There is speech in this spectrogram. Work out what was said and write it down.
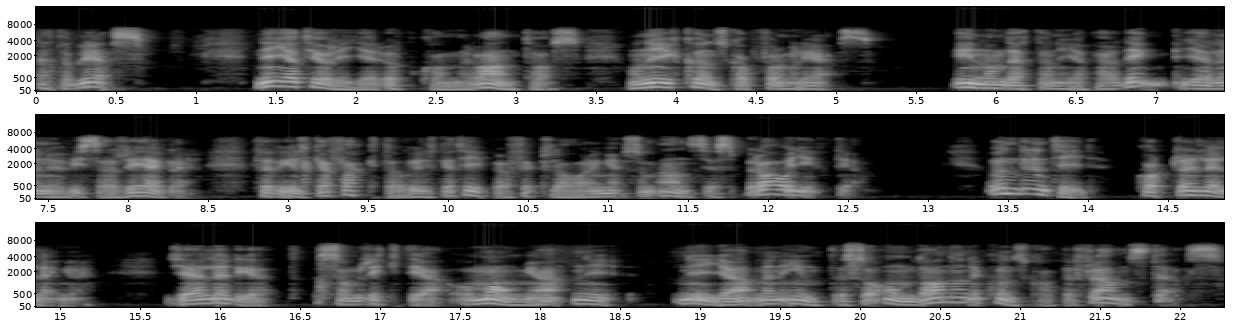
etableras. Nya teorier uppkommer och antas och ny kunskap formuleras. Inom detta nya paradigm gäller nu vissa regler för vilka fakta och vilka typer av förklaringar som anses bra och giltiga. Under en tid, kortare eller längre, gäller det som riktiga och många ny, nya men inte så omdanande kunskaper framställs.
